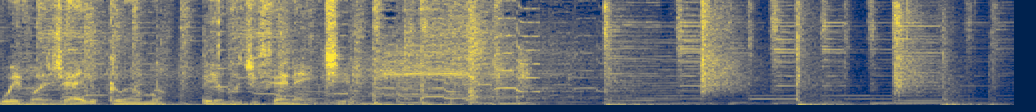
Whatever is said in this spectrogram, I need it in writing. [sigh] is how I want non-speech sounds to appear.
O Evangelho clama pelo diferente.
